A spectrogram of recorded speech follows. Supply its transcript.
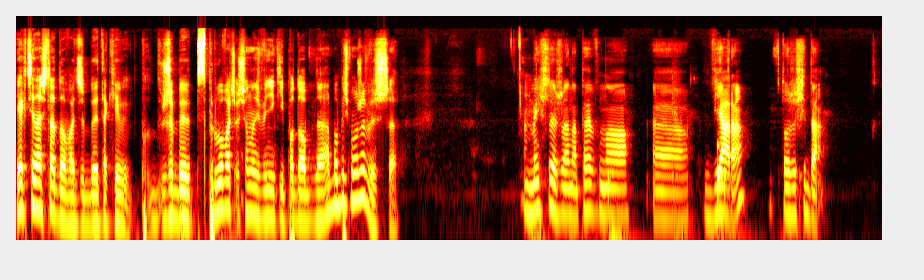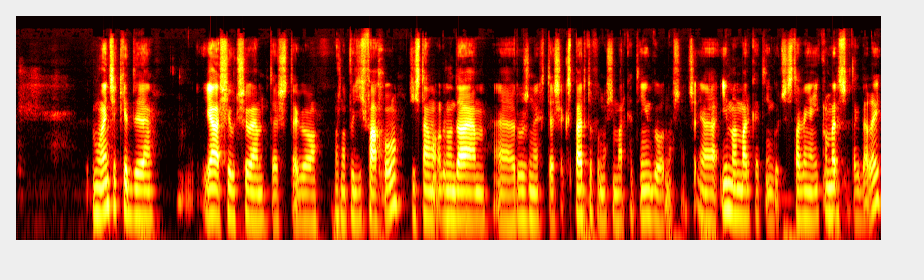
Jak Cię naśladować, żeby, takie, żeby spróbować osiągnąć wyniki podobne albo być może wyższe? Myślę, że na pewno e, wiara w to, że się da. W momencie, kiedy ja się uczyłem też tego, można powiedzieć, fachu, gdzieś tam oglądałem e, różnych też ekspertów odnośnie marketingu, odnośnie e, e-mail marketingu, czy stawiania e-commerce i tak dalej,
